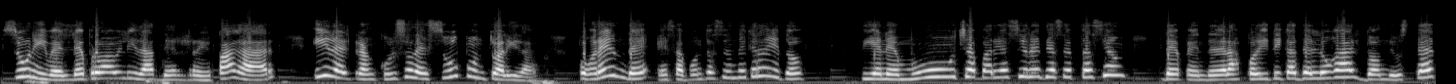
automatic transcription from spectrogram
su nivel de probabilidad de repagar y del transcurso de su puntualidad. Por ende, esa puntuación de crédito tiene muchas variaciones de aceptación depende de las políticas del lugar donde usted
